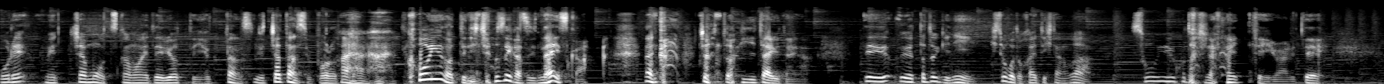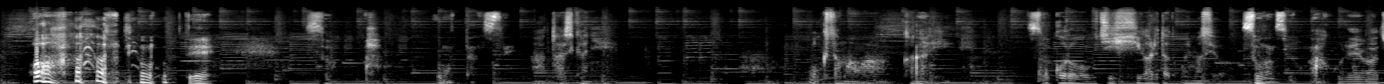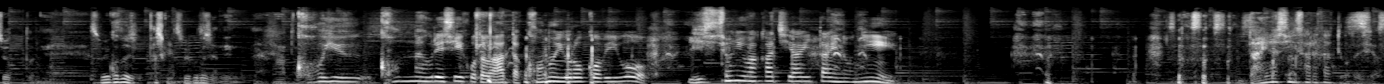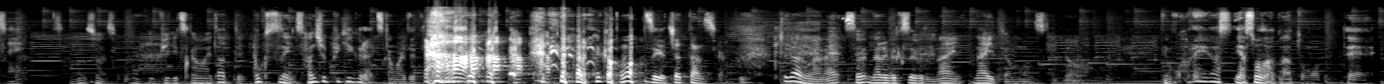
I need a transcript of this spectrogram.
俺めっちゃもう捕まえてるよって言ったんです言っちゃったんですよポロって、はいはいはい。こういうのって日常生活にないですか？なんかちょっと言いたいみたいな。で言った時に一言返ってきたのがそういうことじゃないって言われてああって思ってそうあ思ったんですね。あ確かに、うん奥様はかなりそう心を打ちひしがれたと思いますよ。そうなんですよ。あこれはちょっとねそういうことじゃ確かにそういうことじゃねえんだよなと。こういうこんな嬉しいことがあったこの喜びを 一緒に分かち合いたいのに そうそうそう台無しにされたってことですよね。そうなんですよ一匹捕まえたって僕すでに30匹ぐらい捕まえてて。なんか思わず言っちゃったんですよ。普段はねなるべくそういうことないないと思うんですけどでもこれがいやそうだなと思って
